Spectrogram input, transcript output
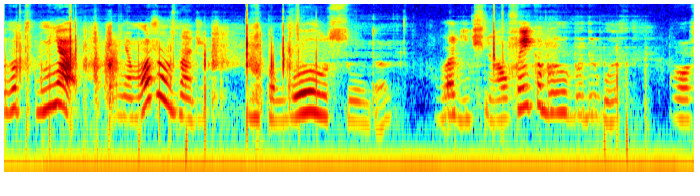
вот меня, меня можно узнать же? Ну, по голосу, да. Логично. А у фейка был бы другой голос.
